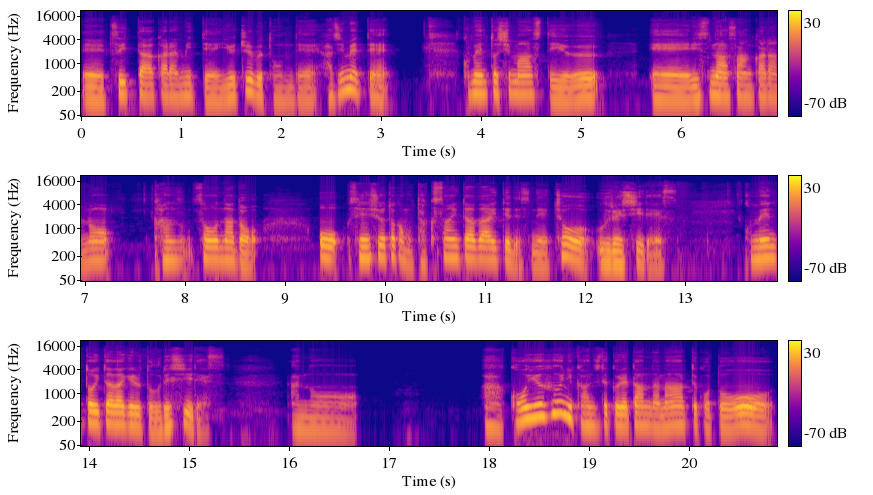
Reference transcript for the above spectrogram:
えー、ツイッターから見て YouTube 飛んで初めてコメントしますっていう、えー、リスナーさんからの感想などを先週とかもたくさんいただいてですね、超嬉しいです。コメントいただけると嬉しいです。あの、あこういう風に感じてくれたんだなってことを、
